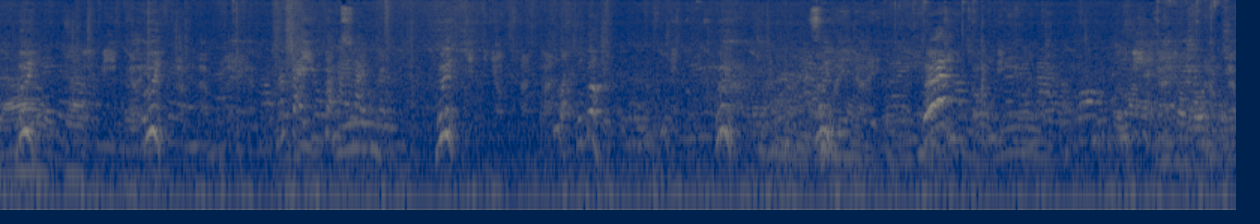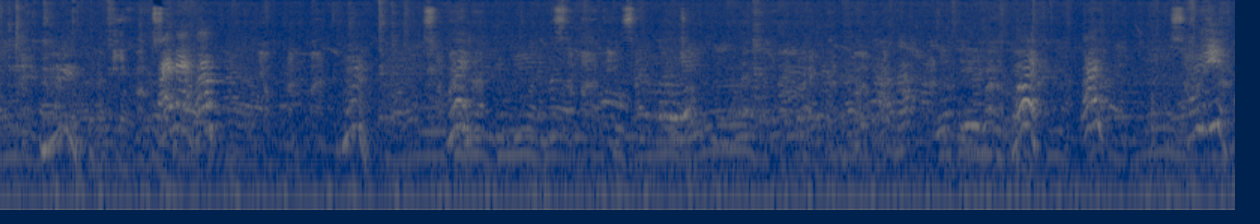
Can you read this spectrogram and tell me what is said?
จ้าจ้ามันใส่อยู่ข้างในไปแม่ครับเฮ้ยไปอันนี้ผล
